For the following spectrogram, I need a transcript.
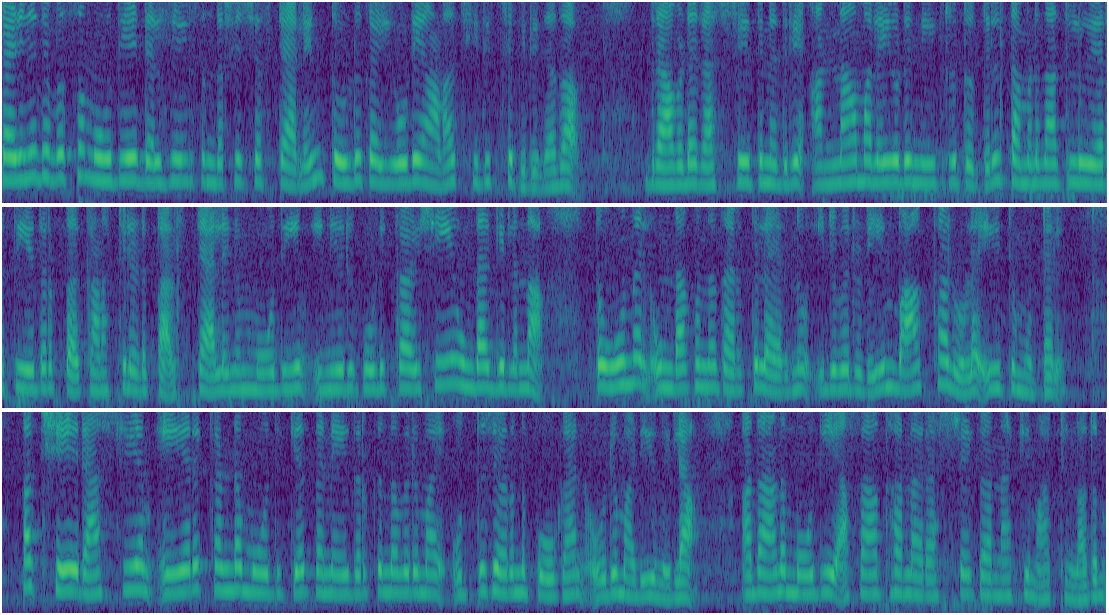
കഴിഞ്ഞ ദിവസം മോദിയെ ഡൽഹിയിൽ സന്ദർശിച്ച സ്റ്റാലിൻ തൊടുകൈയോടെയാണ് ചിരിച്ചു പിരിഞ്ഞത്. ദ്രാവിഡ രാഷ്ട്രീയത്തിനെതിരെ അണ്ണാമലയുടെ നേതൃത്വത്തിൽ തമിഴ്നാട്ടിൽ ഉയർത്തിയ എതിർപ്പ് കണക്കിലെടുത്താൽ സ്റ്റാലിനും മോദിയും ഇനിയൊരു കൂടിക്കാഴ്ചയേ ഉണ്ടാകില്ലെന്ന തോന്നൽ ഉണ്ടാക്കുന്ന തരത്തിലായിരുന്നു ഇരുവരുടെയും വാക്കാലുള്ള ഏറ്റുമുട്ടൽ. പക്ഷേ രാഷ്ട്രീയം ഏറെ കണ്ട മോദിക്ക് തന്നെ എതിർക്കുന്നവരുമായി ഒത്തുചേർന്ന് പോകാൻ ഒരു മടിയുമില്ല. അതാണ് മോദിയെ അസാധാരണ രാഷ്ട്രീയക്കാരനാക്കി മാറ്റുന്നതും.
